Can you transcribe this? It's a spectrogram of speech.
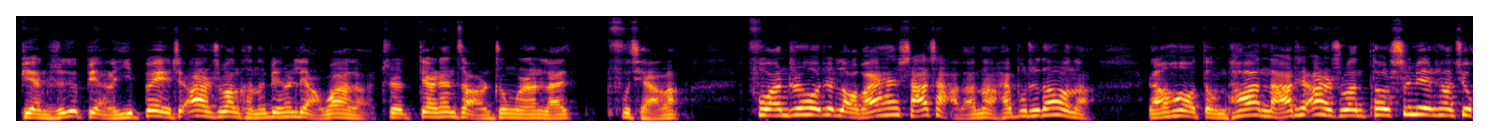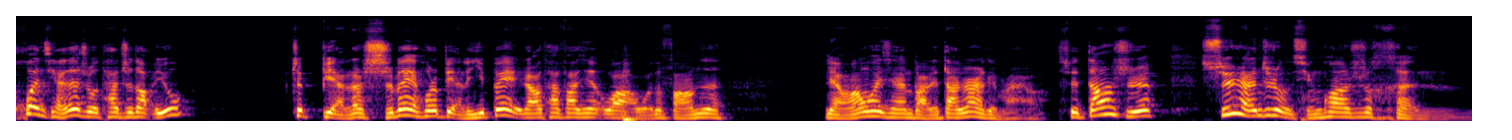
贬值就贬了一倍，这二十万可能变成两万了。这第二天早上中国人来付钱了，付完之后这老白还傻傻的呢，还不知道呢。然后等他拿这二十万到市面上去换钱的时候，他知道，哎呦，这贬了十倍或者贬了一倍，然后他发现，哇，我的房子两万块钱把这大院给卖了。所以当时虽然这种情况是很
